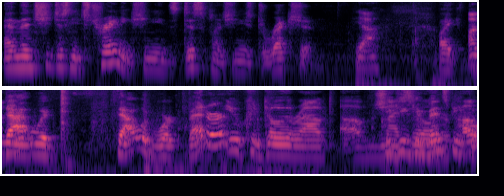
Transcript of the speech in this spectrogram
and then she just needs training. She needs discipline. She needs direction. yeah Like I that would that would work better. you could go the route of She can of the Old convince people.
